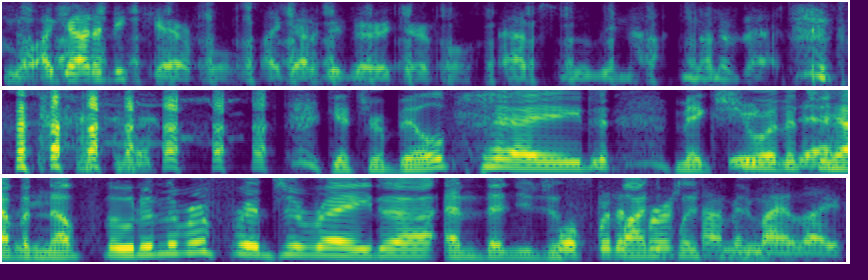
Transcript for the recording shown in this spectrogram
no, I got to be careful. I got to be very careful. Absolutely not. None of that. Get your bills paid. Make sure that you have enough food in the refrigerator, and then you just well, for the find a first place time to in do my life,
